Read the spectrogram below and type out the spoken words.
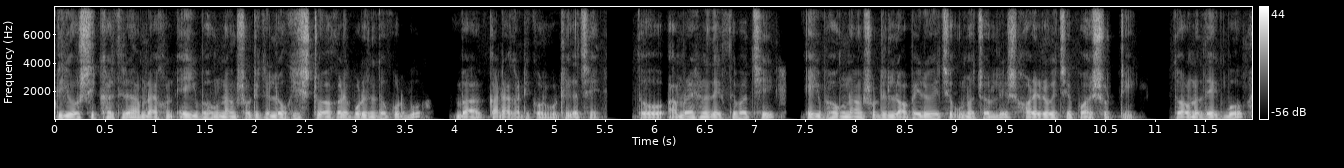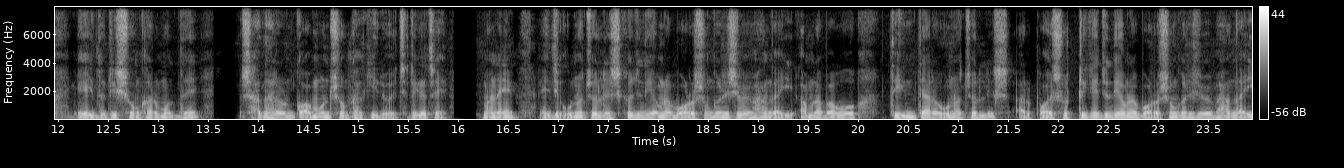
প্রিয় শিক্ষার্থীরা, আমরা এখন এই ভগ্নাংশটিকে লঘিষ্ঠ আকারে পরিণত করব বা কাটাকাটি করব, ঠিক আছে? তো আমরা এখানে দেখতে পাচ্ছি, এই ভগ্নাংশটির লবে রয়েছে উনচল্লিশ, হরে রয়েছে পঁয়ষট্টি। তো আমরা দেখব, এই দুটি সংখ্যার মধ্যে সাধারণ কমন সংখ্যা কি রয়েছে, ঠিক আছে? মানে এই যে উনচল্লিশকে যদি আমরা বড় সংখ্যার হিসেবে ভাঙাই, আমরা পাবো তিন, তেরো, উনচল্লিশ, আর পঁয়ষট্টিকে যদি আমরা বড় সংখ্যার হিসেবে ভাঙাই,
